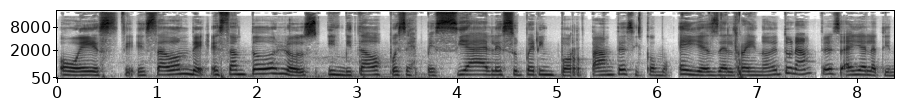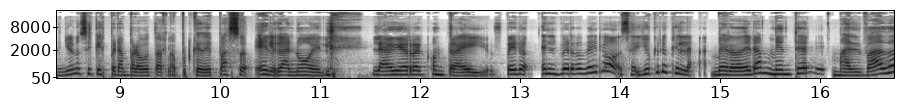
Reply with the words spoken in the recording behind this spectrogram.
oeste. Está donde están todos los invitados pues especiales, súper importantes y como ella es del reino de Turán, entonces a ella la tienen. Yo no sé qué esperan para votarla porque de paso él ganó el, la guerra contra ellos. Pero el verdadero, o sea, yo creo que la verdaderamente malvada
